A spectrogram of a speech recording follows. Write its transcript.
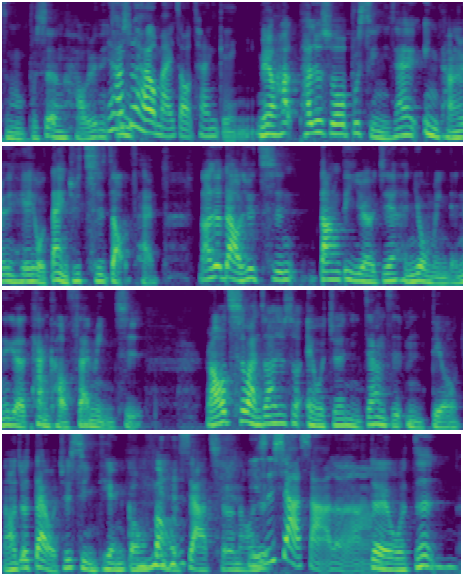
怎么不是很好？有点……他是不是还有买早餐给你？没有，他他就说不行，你现在印堂有点黑，我带你去吃早餐。然后就带我去吃当地有一间很有名的那个炭烤三明治。然后吃完之后他就说：哎、欸，我觉得你这样子嗯丢，然后就带我去行天宫放我下车。然后你是吓傻了啊？对我真的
